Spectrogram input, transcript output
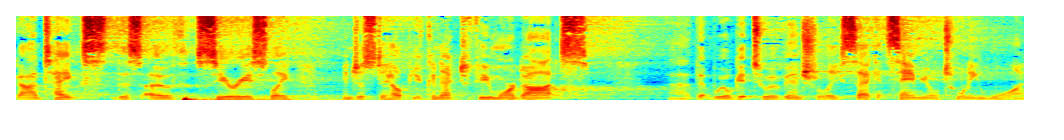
God takes this oath seriously. And just to help you connect a few more dots, uh, that we'll get to eventually, 2 Samuel 21.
